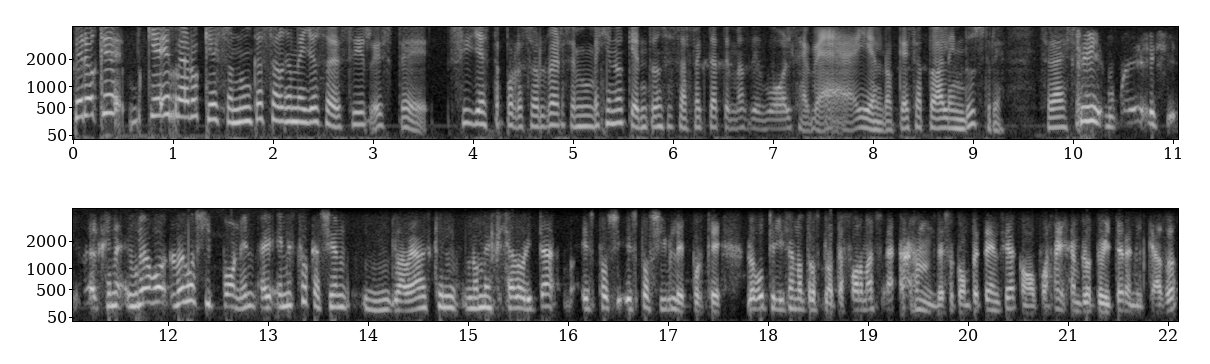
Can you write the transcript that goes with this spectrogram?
Pero qué, qué raro que eso, nunca salgan ellos a decir, este, sí, ya está por resolverse. Me imagino que entonces afecta a temas de bolsa y enloquece a toda la industria. ¿Será eso? Sí, eh, luego, luego sí ponen, eh, en esta ocasión, mm, la verdad es que no me he fijado ahorita, es, es posible, porque luego utilizan otras plataformas de su competencia, como por ejemplo Twitter en el caso,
